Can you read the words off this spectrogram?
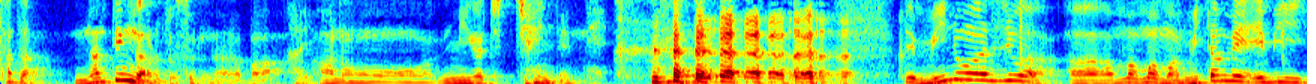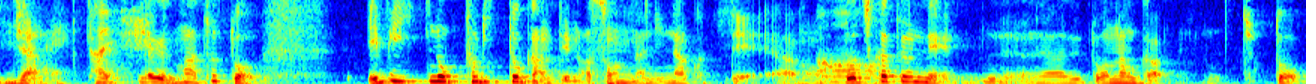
ただ難点があるとするならば、はい。あのー身がちっちゃいんだよね。で身の味はあーまあまあまあ見た目エビじゃない。はい。だけどまあちょっとエビのプリッと感っていうのはそんなになくってあのどっちかというとね割となんかちょっと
